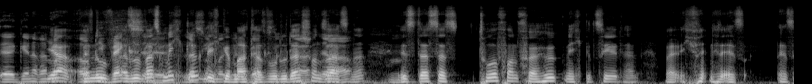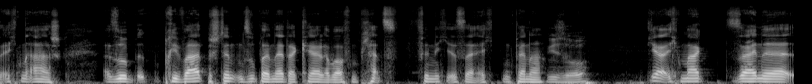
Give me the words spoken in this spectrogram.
äh, generell ja, mal auf du, die Wechsel. Also was mich glücklich gemacht hat, wo du das schon ja, sagst, ne, ja. ist, dass das Tor von Verhögt nicht gezählt hat. Weil ich finde, der ist, der ist echt ein Arsch. Also privat bestimmt ein super netter Kerl, aber auf dem Platz, finde ich, ist er echt ein Penner. Wieso? ja, ich mag seine,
